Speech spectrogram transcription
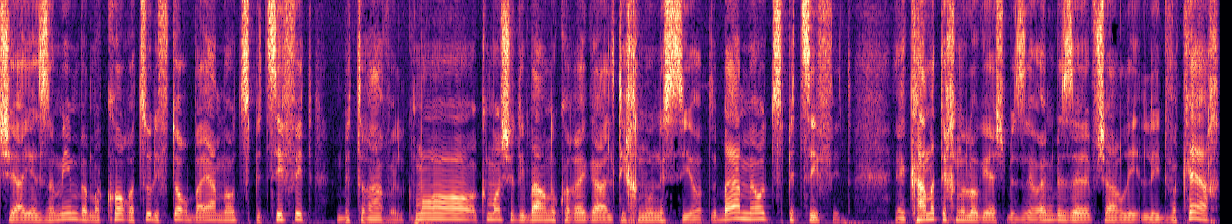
שהיזמים במקור רצו לפתור בעיה מאוד ספציפית בטראבל. כמו, כמו שדיברנו כרגע על תכנון נסיעות, זו בעיה מאוד ספציפית. אה, כמה טכנולוגיה יש בזה או אין בזה, אפשר לה- להתווכח,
